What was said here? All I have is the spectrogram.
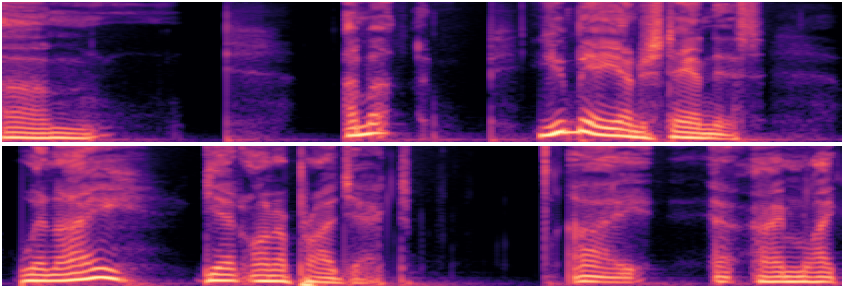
um, I'm a. You may understand this. When I get on a project, I I'm like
